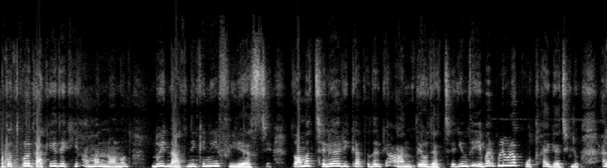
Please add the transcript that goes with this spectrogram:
হঠাৎ করে তাকিয়ে দেখি আমার ননদ দুই নাতনিকে নিয়ে ফিরে আসছে। তো আমার ছেলে আর রিকা তাদেরকে আনতেও যাচ্ছে। কিন্তু এবার বলি ওরা কোথায় গেছিল আর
